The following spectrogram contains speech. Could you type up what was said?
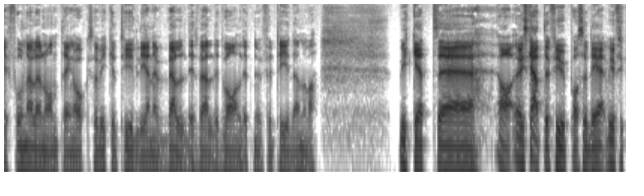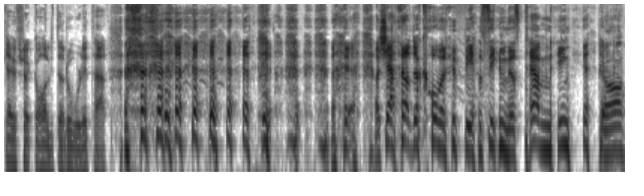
iPhone eller någonting också, vilket tydligen är väldigt, väldigt vanligt nu för tiden. Va? Vilket, eh, ja, vi ska inte fördjupa oss i det. Vi ska ju försöka ha lite roligt här. jag känner att jag kommer i fel sinnesstämning. ja.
